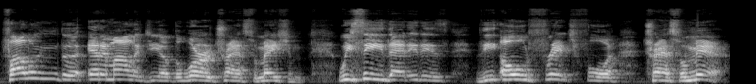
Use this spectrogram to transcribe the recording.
Following the etymology of the word transformation, we see that it is the old French for transformer,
